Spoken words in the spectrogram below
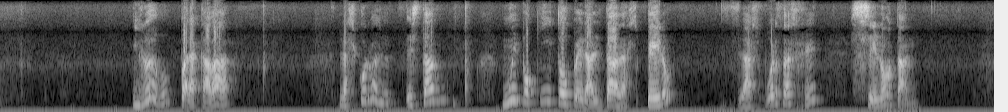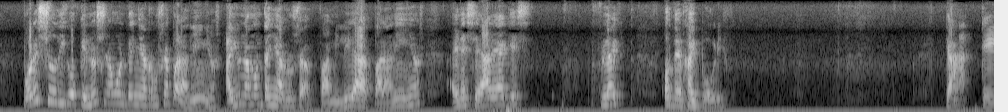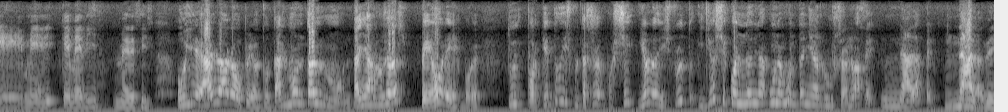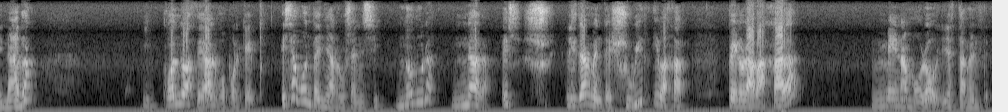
Y luego, para acabar, las curvas están muy poquito peraltadas, pero las fuerzas G se notan. Por eso digo que no es una montaña rusa para niños. Hay una montaña rusa familiar para niños en ese área que es Flight of the Hypogriff que, me, que me, me, decís, oye Álvaro, pero tú estás montando montañas rusas peores. ¿Tú, ¿Por qué tú disfrutas eso? Pues sí, yo lo disfruto. Y yo sé cuando una, una montaña rusa no hace nada, pero nada de nada. Y cuando hace algo, porque esa montaña rusa en sí no dura nada. Es literalmente subir y bajar. Pero la bajada me enamoró directamente.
